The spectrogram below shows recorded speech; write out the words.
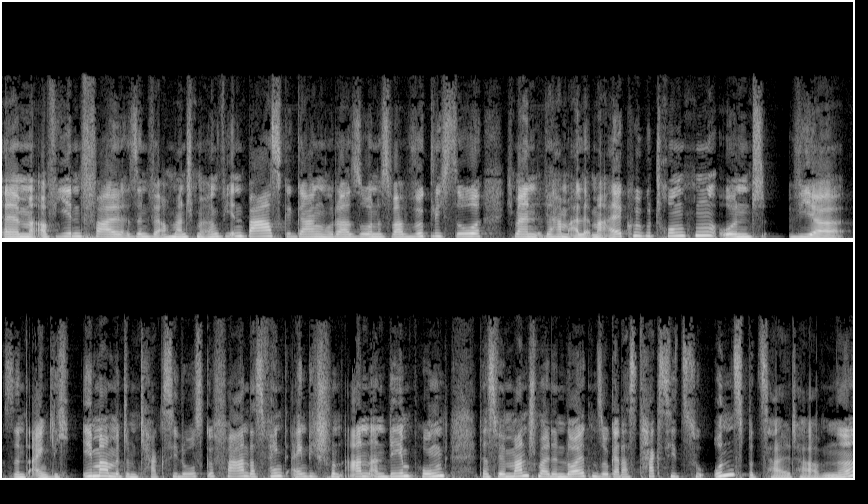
Ähm, auf jeden Fall sind wir auch manchmal irgendwie in Bars gegangen oder so. Und es war wirklich so, ich meine, wir haben alle immer Alkohol getrunken und wir sind eigentlich immer mit dem Taxi losgefahren. Das fängt eigentlich schon an an dem Punkt, dass wir manchmal den Leuten sogar das Taxi zu uns bezahlt haben, ne?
